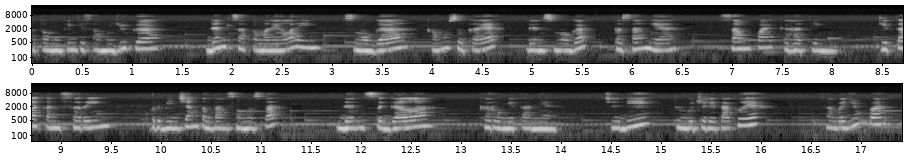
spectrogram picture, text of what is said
atau mungkin kisahmu juga, dan kisah teman yang lain. Semoga kamu suka ya, dan semoga pesannya sampai ke hatimu. Kita akan sering berbincang tentang semesta dan segala kerumitannya. Jadi, tunggu ceritaku ya. Sampai jumpa.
